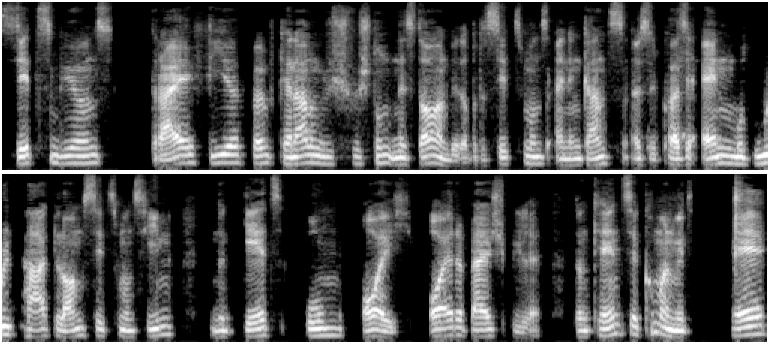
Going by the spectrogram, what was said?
setzen wir uns drei, vier, fünf, keine Ahnung, wie viele Stunden es dauern wird, aber da setzen wir uns einen ganzen, also quasi einen Modultag lang setzen wir uns hin und dann geht's um euch, eure Beispiele. Dann kennt ihr, komm mal mit, hey,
